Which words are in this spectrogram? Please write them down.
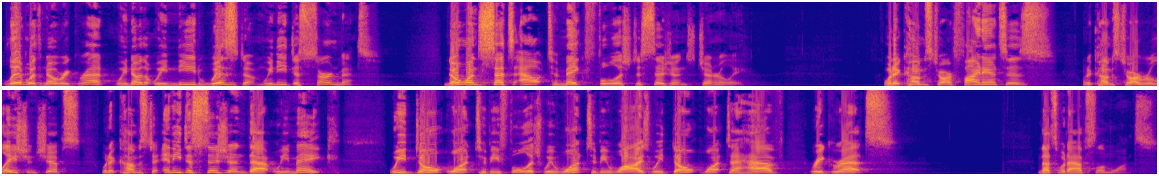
live with no regret, we know that we need wisdom, we need discernment. No one sets out to make foolish decisions generally. When it comes to our finances, when it comes to our relationships, when it comes to any decision that we make, we don't want to be foolish. We want to be wise. We don't want to have regrets. And that's what Absalom wants.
